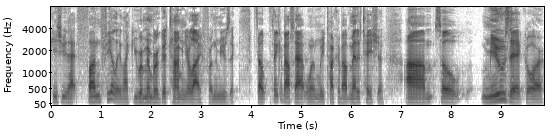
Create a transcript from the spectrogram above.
gives you that fun feeling, like you remember a good time in your life from the music. So think about that when we talk about meditation. Um, so music or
